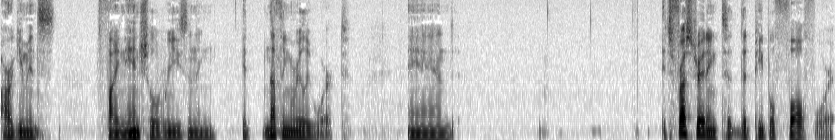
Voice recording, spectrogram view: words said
arguments, financial reasoning. It nothing really worked, and it's frustrating to, that people fall for it,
